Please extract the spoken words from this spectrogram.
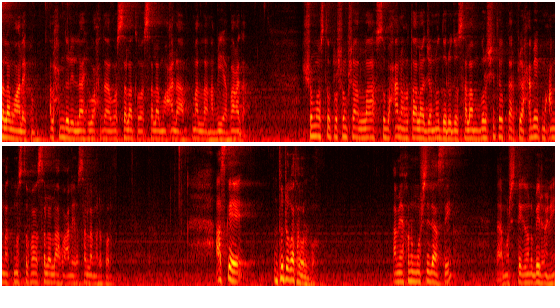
আসসালামু আলাইকুম। আলহামদুলিল্লাহ ওয়াহদা ওয়াসালাত ওয়াসালামু আলা মাল্লা নাবিয়া বাদা। সমস্ত প্রশংসা আল্লাহ সুবহান তালার জন্য, দরুদ সালাম বর্ষিত হোক তার প্রিয় হাবিব মোহাম্মদ মুস্তফা সাল্লাহ আলী আসাল্লামের ওপর আজকে দুটো কথা বলব। আমি এখনও মসজিদে আছি মসজিদ থেকে এখনও বের হয়নি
